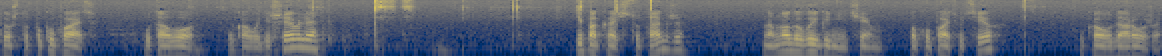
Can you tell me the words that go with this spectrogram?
то, что покупать у того, у кого дешевле, и по качеству также, намного выгоднее, чем покупать у тех, у кого дороже.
